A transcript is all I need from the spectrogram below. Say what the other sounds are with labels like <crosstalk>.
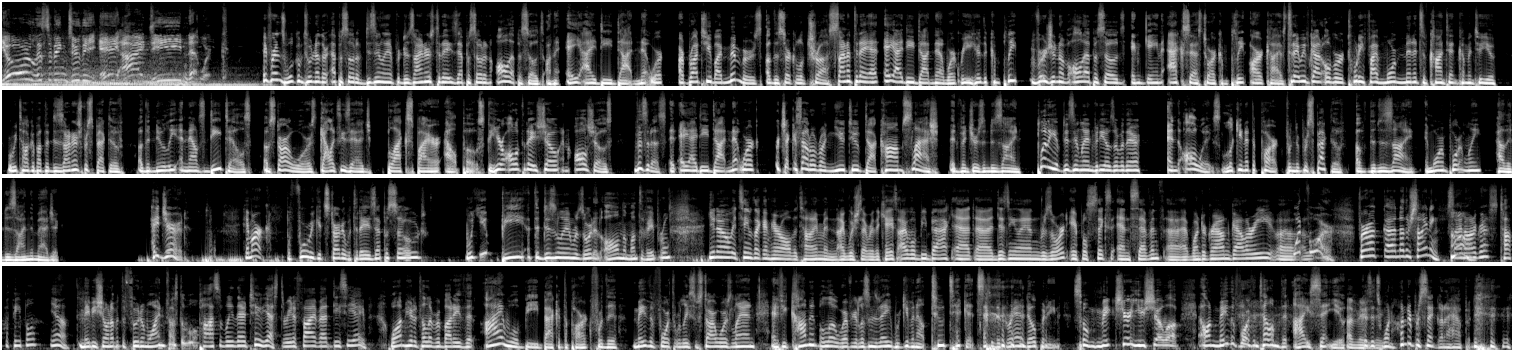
You're listening to the AID Network. Hey, friends, welcome to another episode of Disneyland for Designers. Today's episode and all episodes on the AID.network are brought to you by members of the Circle of Trust. Sign up today at AID.network where you hear the complete version of all episodes and gain access to our complete archives. Today, we've got over 25 more minutes of content coming to you where we talk about the designer's perspective of the newly announced details of Star Wars Galaxy's Edge Black Spire Outpost. To hear all of today's show and all shows, visit us at AID.network or check us out over on youtube.com slash adventures in design. Plenty of Disneyland videos over there and always looking at the park from the perspective of the design and more importantly, how they design the magic. Hey, Jared. Hey, Mark. Before we get started with today's episode, will you be at the Disneyland Resort at all in the month of April? You know, it seems like I'm here all the time, and I wish that were the case. I will be back at uh, Disneyland Resort April 6th and 7th uh, at Wonderground Gallery. Uh, What for? For a, another signing. Sign Oh. autographs, talk with people. Yeah. Maybe showing up at the Food and Wine Festival? Possibly there too. Yes, 3 to 5 at DCA. Well, I'm here to tell everybody that I will be back at the park for the May the 4th release of Star Wars Land. And if you comment below wherever you're listening today, we're giving out two tickets to the grand <laughs> opening. So make sure you show up on May the 4th and tell them that I sent you because it's 100% going to happen. <laughs>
